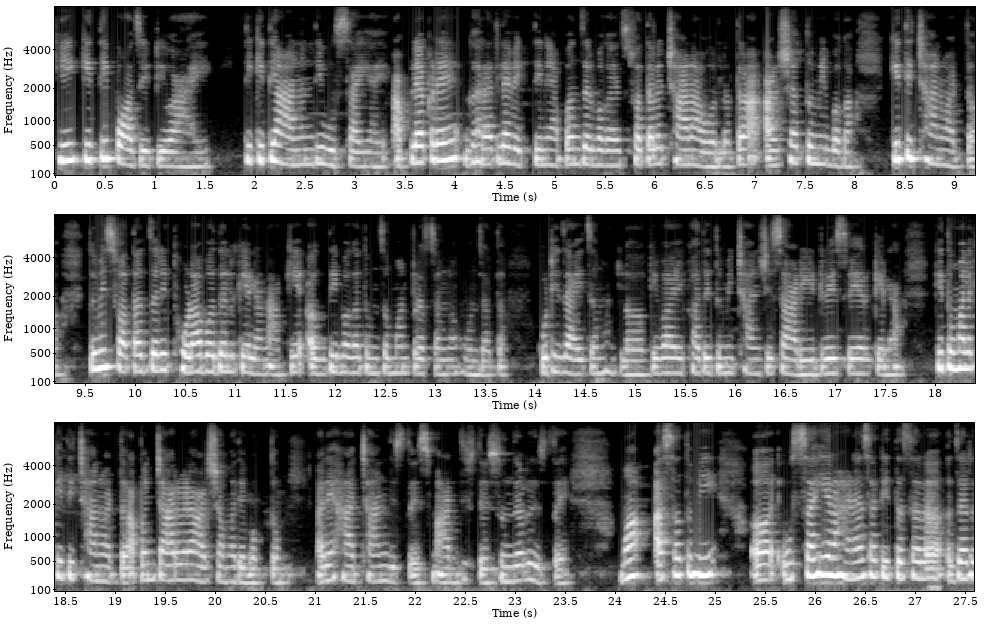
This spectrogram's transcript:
ही किती पॉझिटिव्ह आहे. ती किती आनंदी उत्साही आहे. आपल्याकडे घरातल्या व्यक्तीने आपण जर बघा स्वतःला छान आवडलं तर आरशात तुम्ही बघा किती छान वाटतं. तुम्ही स्वतःत जरी थोडा बदल केला ना की अगदी बघा तुमचं मन प्रसन्न होऊन जातं. कुठे जायचं म्हटलं किंवा एखादी तुम्ही छानशी साडी ड्रेस वेअर केला की तुम्हाला किती छान वाटतं. आपण चार वेळा आरशामध्ये बघतो. अरे हा छान दिसतोय स्मार्ट दिसतोय सुंदर दिसतोय. मग असं तुम्ही उत्साही राहण्यासाठी तसं जर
